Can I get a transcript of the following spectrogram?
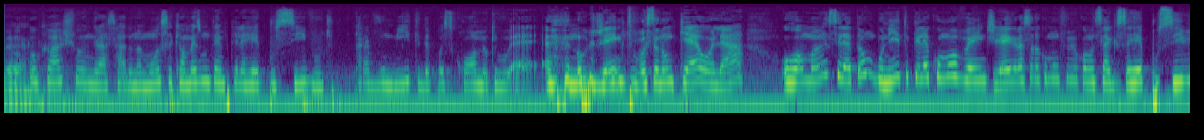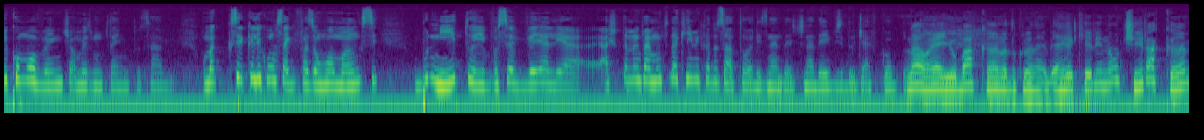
É. O, o, que eu acho engraçado na moça é que ao mesmo tempo que ele é repulsivo, tipo, o cara vomita e depois come, o que é, é nojento, você não quer olhar. O romance ele é tão bonito que ele é comovente. E é engraçado como um filme consegue ser repulsivo e comovente ao mesmo tempo, sabe? Como é que ele consegue fazer um romance bonito e você vê ali. A... Acho que também vai muito da química dos atores, né? Da Tina Davis e do Jeff Goldblum. Não, é, e o bacana do Cronenberg é que ele não tira a câmera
